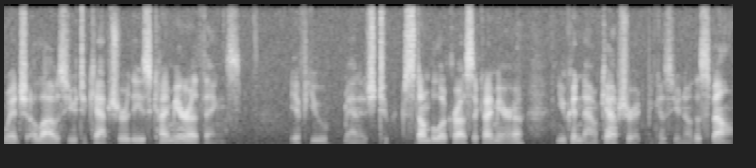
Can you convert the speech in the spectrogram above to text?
which allows you to capture these chimera things. If you manage to stumble across a chimera, you can now capture it because you know the spell.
